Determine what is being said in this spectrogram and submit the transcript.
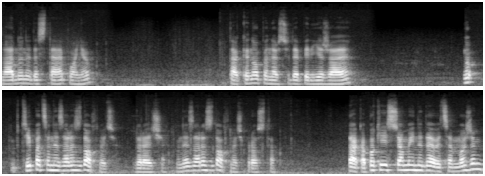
Ладно, не дасте, поняв. Так, кенопенер сюди під'їжджає. Ну, ці пацани зараз здохнуть, до речі. Вони зараз здохнуть просто. Так, а поки сьомий не дивиться, можемо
